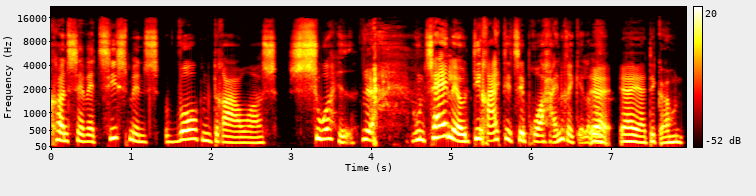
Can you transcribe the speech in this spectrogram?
konservatismens våbendragers surhed. Ja. Hun taler jo direkte til bror Heinrich, eller hvad? Ja, ja, ja, det gør hun.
